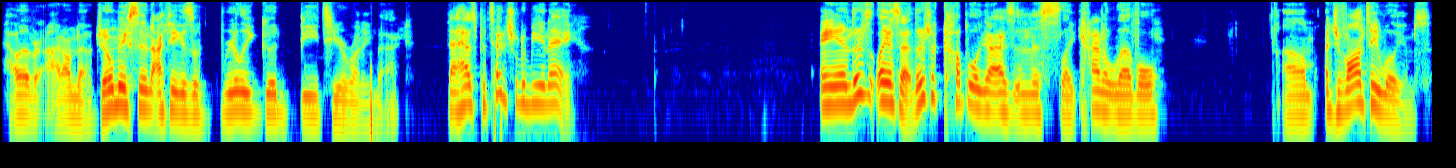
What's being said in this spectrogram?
However, I don't know. Joe Mixon, I think, is a really good B tier running back that has potential to be an A. And there's, like I said, there's a couple of guys in this like kind of level. Um, Javonte Williams.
